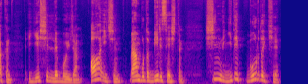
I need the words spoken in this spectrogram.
Bakın yeşille boyayacağım. A için ben burada 1'i seçtim. Şimdi gidip buradaki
